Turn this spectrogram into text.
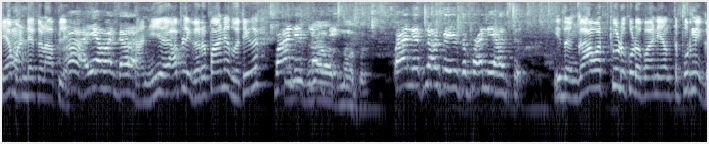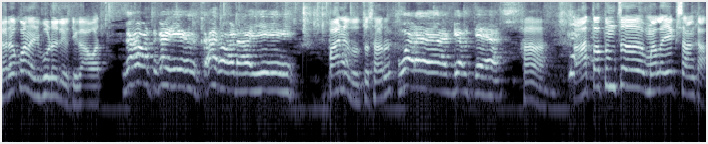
या मांड्याकडं आपल्या. पाण्यात आणि हे आपले घर पाण्यात होते का? पाण्यात नव्हते. इथं पाणी आलत. इथं गावात कुठं कुठं पाणी आलं पूर्ण घर कोणाची बुडवली होती गावात? गावात काय कारवाडा हे पाण्यात होतं सारं? गेलत्या. हा. आता तुमचं मला एक सांगा.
